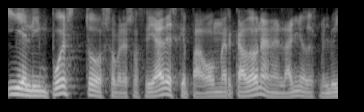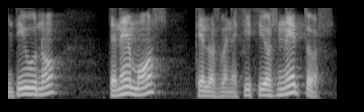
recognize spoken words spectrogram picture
y el impuesto sobre sociedades que pagó Mercadona en el año 2021, tenemos que los beneficios netos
